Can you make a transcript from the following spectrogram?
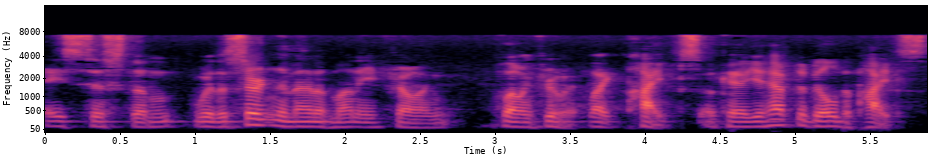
a system with a certain amount of money flowing flowing through it, like pipes. Okay, you have to build the pipes.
